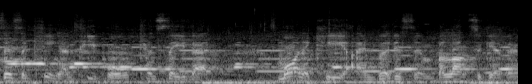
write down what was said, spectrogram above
Since the king and people can say that monarchy and Buddhism belong together.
